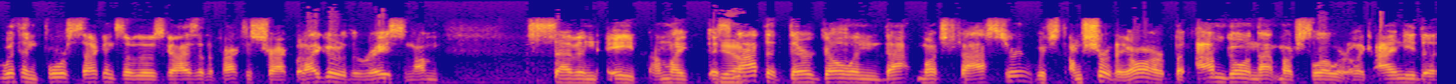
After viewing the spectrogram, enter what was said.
within four seconds of those guys at the practice track, but I go to the race and I'm seven eight. I'm like, it's Yeah. not that they're going that much faster, which I'm sure they are, but I'm going that much slower. Like I need to.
